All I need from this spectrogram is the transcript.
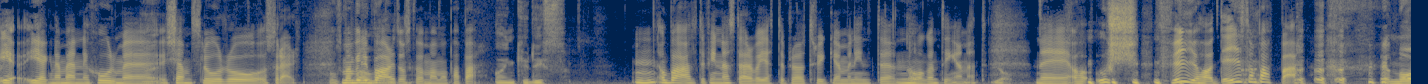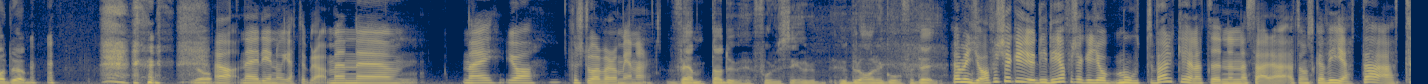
e egna människor med Nej. känslor och sådär. Man vill ju bara att de ska vara mamma och pappa. Och en kuliss. Mm, och bara alltid finnas där och vara jättebra och trygga men inte ja. någonting annat. Ja. Nej, oh, usch! Fy att ha dig som pappa. en mardröm. ja. ja. Nej, det är nog jättebra. Men eh, nej, jag förstår vad de menar. Vänta du får du se hur, hur bra det går för dig. Ja, men jag försöker, det är det jag försöker jobb, motverka hela tiden. Så här, att de ska veta att,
